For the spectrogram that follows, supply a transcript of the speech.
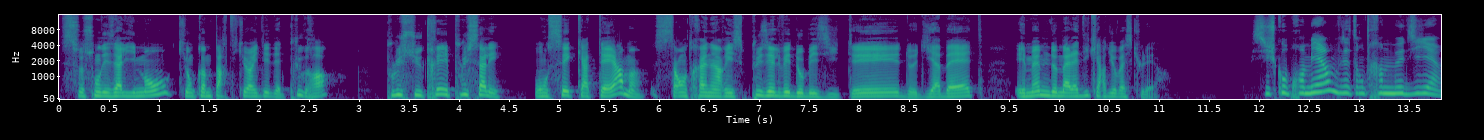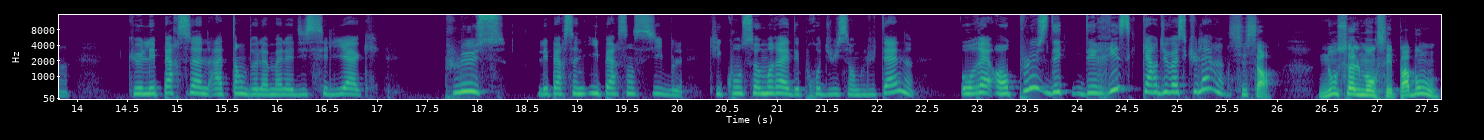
ce sont des aliments qui ont comme particularité d'être plus gras, plus sucrés et plus salés on sait qu'à terme, ça entraîne un risque plus élevé d'obésité, de diabète et même de maladies cardiovasculaires. Si je comprends bien, vous êtes en train de me dire que les personnes atteintes de la maladie cœliaque, plus les personnes hypersensibles qui consommeraient des produits sans gluten, auraient en plus des, risques cardiovasculaires? C'est ça. non seulement c'est pas bon,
